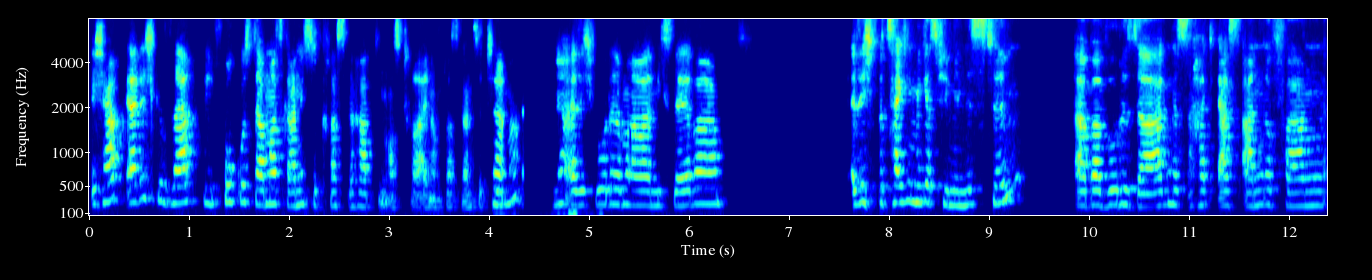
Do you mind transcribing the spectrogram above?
Ich habe ehrlich gesagt den Fokus damals gar nicht so krass gehabt in Australien auf das ganze Thema. Ja. Also ich wurde mal mich selber, also ich bezeichne mich als Feministin, aber würde sagen, das hat erst angefangen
